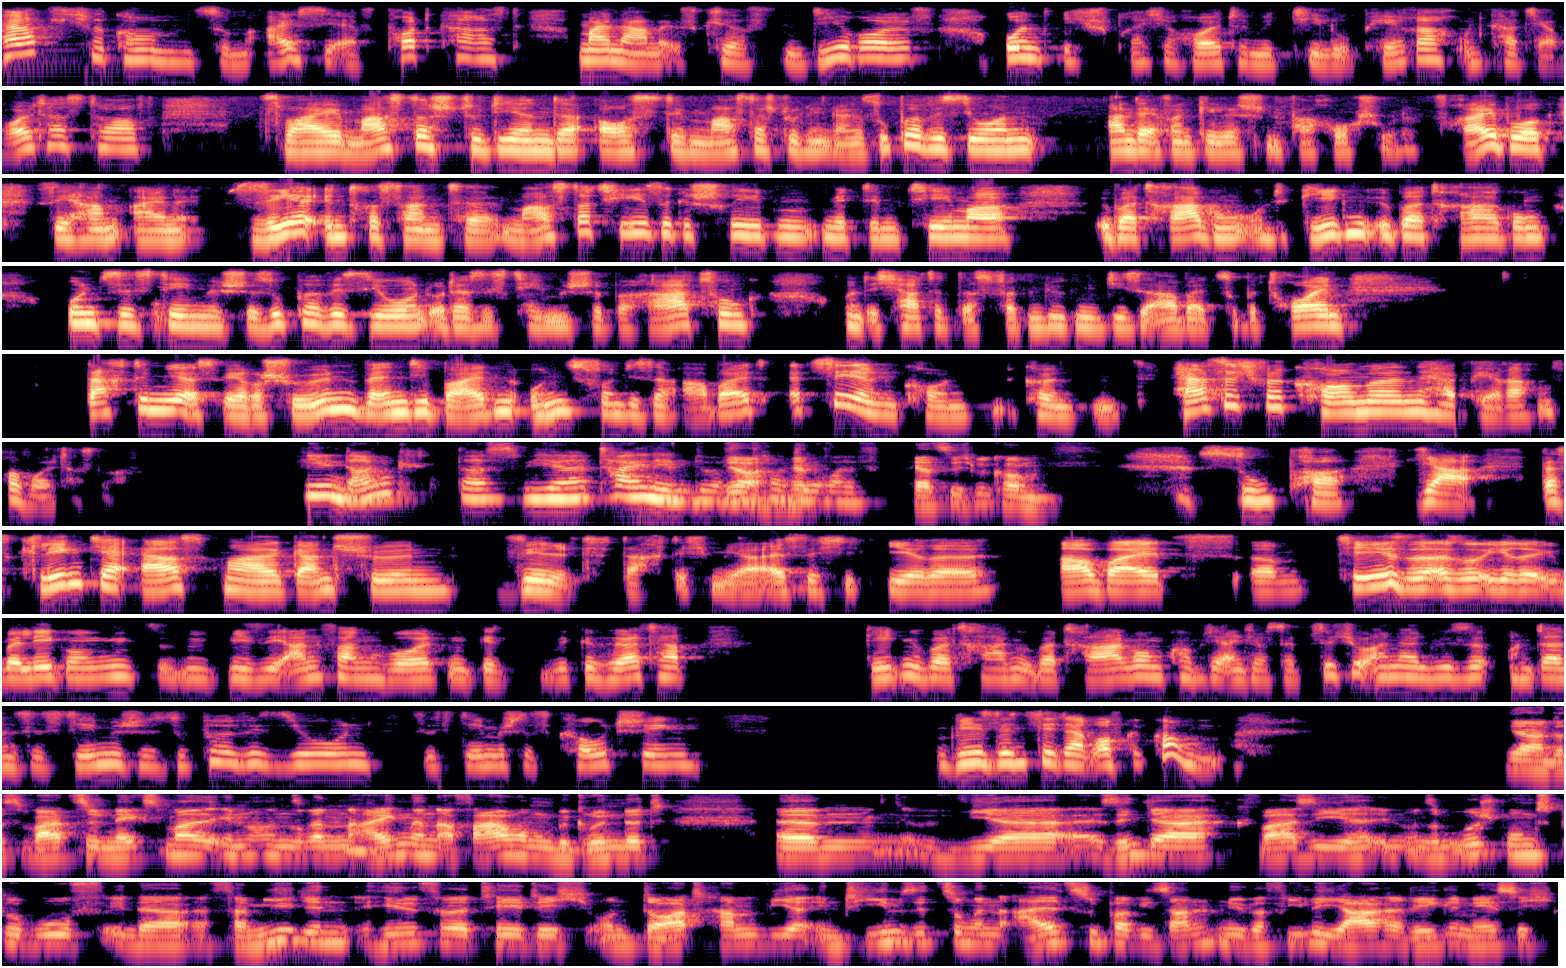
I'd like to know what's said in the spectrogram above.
Herzlich willkommen zum ICF Podcast. Mein Name ist Kirsten Dierolf und ich spreche heute mit Thilo Perach und Katja Wolterstorff, zwei Masterstudierende aus dem Masterstudiengang Supervision an der Evangelischen Fachhochschule Freiburg. Sie haben eine sehr interessante Masterthese geschrieben mit dem Thema Übertragung und Gegenübertragung und systemische Supervision oder systemische Beratung und ich hatte das Vergnügen, diese Arbeit zu betreuen. Dachte mir, es wäre schön, wenn die beiden uns von dieser Arbeit erzählen konnten, könnten. Herzlich willkommen, Herr Perach und Frau Woltersdorf. Vielen Dank, dass wir teilnehmen dürfen, ja, Frau her Herzlich willkommen. Super. Ja, das klingt ja erstmal ganz schön wild, dachte ich mir, als ich Ihre Arbeitsthese, also Ihre Überlegungen, wie Sie anfangen wollten, ge gehört habe. Gegenübertragen, Übertragung kommt ja eigentlich aus der Psychoanalyse und dann systemische Supervision, systemisches Coaching. Wie sind Sie darauf gekommen? Ja, das war zunächst mal in unseren eigenen Erfahrungen begründet. Ähm, wir sind ja quasi in unserem Ursprungsberuf in der Familienhilfe tätig und dort haben wir in Teamsitzungen als Supervisanten über viele Jahre regelmäßig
